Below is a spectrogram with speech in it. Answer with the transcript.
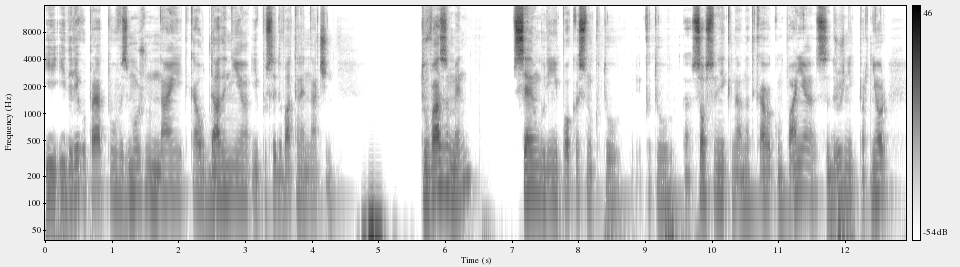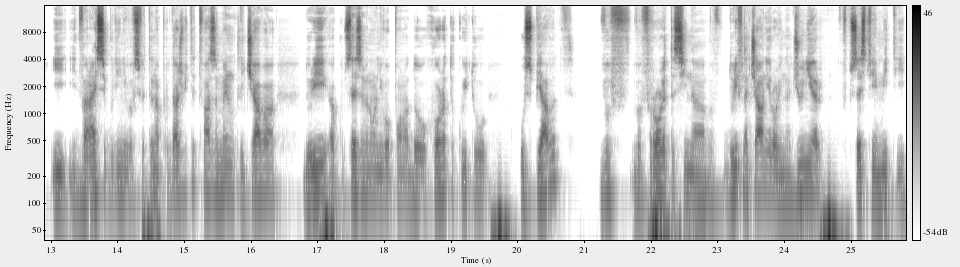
и, и дали го правят по възможно най-така отдадения и последователен начин. Това за мен, 7 години по-късно като, като собственик на, на такава компания, съдружник, партньор, и, и 12 години в света на продажбите, това за мен отличава дори ако слезем едно ниво по-надолу, хората, които успяват в, в ролята си на, в, дори в начални роли на джуниор, в последствие мид и,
